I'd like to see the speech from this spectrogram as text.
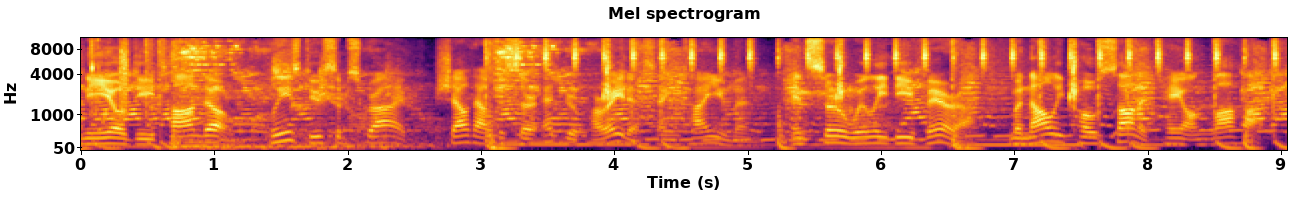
Neo Di Tondo. Please do subscribe. Shout out to Sir Edgar Paredes and Kayuman, and Sir Willie D. Vera, Manali Po Sana Teong Laha.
